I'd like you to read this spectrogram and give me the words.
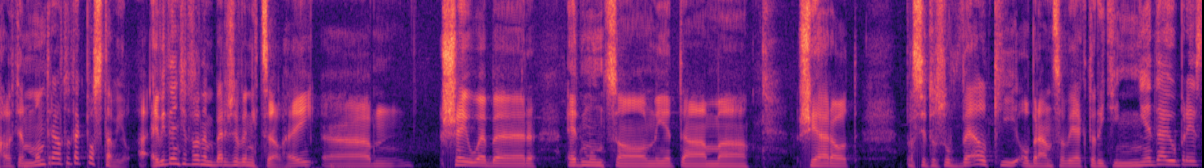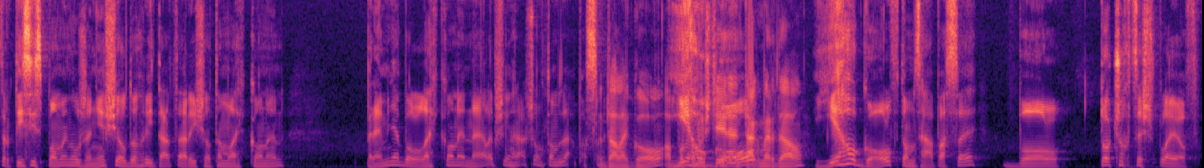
Ale ten Montreal to tak postavil. A evidentne to ten Berževin chcel, hej. Um, Shea Weber, Edmundson, je tam Šiarot. Proste to sú veľkí obrancovia, ktorí ti nedajú priestor. Ty si spomenul, že nešiel do hry Tatar, išiel tam Lechkonen. Pre mňa bol Lechkonen najlepším hráčom v tom zápase. Dal gól a potom Jeho ešte jeden gól- takmer dal. Jeho gól v tom zápase bol to, čo chceš v playoff.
